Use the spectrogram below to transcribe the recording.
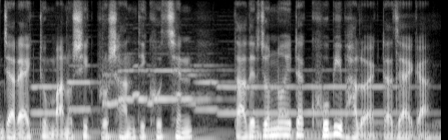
যারা একটু মানসিক প্রশান্তি খুঁজছেন, তাদের জন্য এটা খুবই ভালো একটা জায়গা।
